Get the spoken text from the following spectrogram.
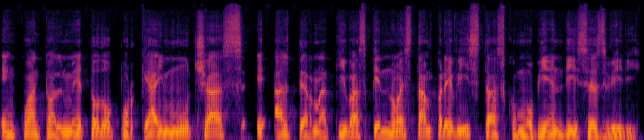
en cuanto al método porque hay muchas eh, alternativas que no están previstas, como bien dices, Viri.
